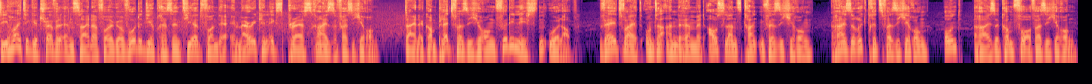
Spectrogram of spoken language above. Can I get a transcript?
Die heutige Travel Insider Folge wurde dir präsentiert von der American Express Reiseversicherung. Deine Komplettversicherung für den nächsten Urlaub. Weltweit unter anderem mit Auslandskrankenversicherung, Reiserücktrittsversicherung und Reisekomfortversicherung.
